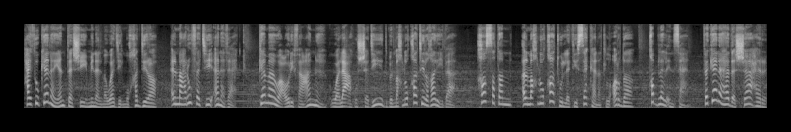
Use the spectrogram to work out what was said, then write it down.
حيث كان ينتشي من المواد المخدرة المعروفة آنذاك. كما وعرف عنه ولعه الشديد بالمخلوقات الغريبة خاصة المخلوقات التي سكنت الأرض قبل الإنسان. فكان هذا الشاعر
